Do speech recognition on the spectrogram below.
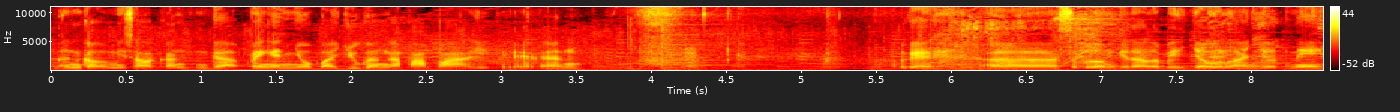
dan kalau misalkan nggak pengen nyoba juga nggak apa-apa gitu ya kan Oke, okay, uh, eh, sebelum kita lebih jauh lanjut nih,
